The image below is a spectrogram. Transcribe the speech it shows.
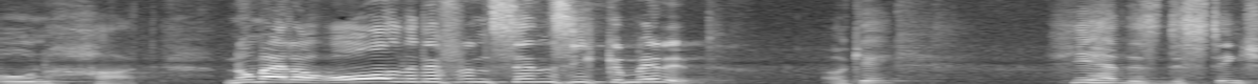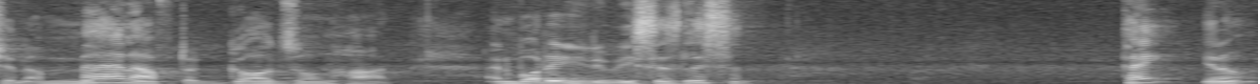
own heart. No matter all the different sins he committed, okay, he had this distinction a man after God's own heart. And what did he do? He says, Listen, thank, you know,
